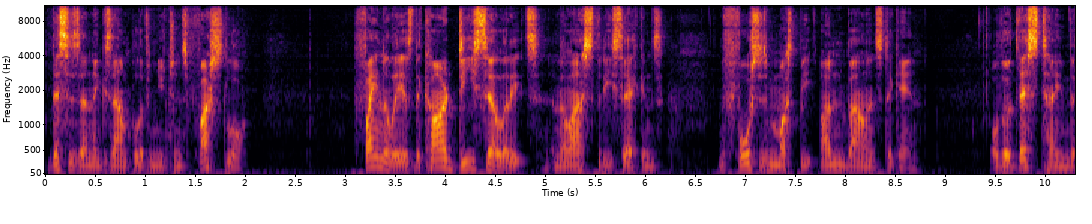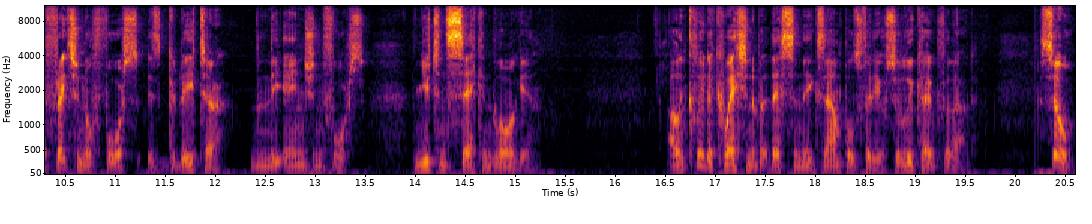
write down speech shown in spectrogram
This is an example of Newton's first law. Finally, as the car decelerates in the last 3 seconds, the forces must be unbalanced again, although this time the frictional force is greater than the engine force. Newton's second law again. I'll include a question about this in the examples video, so look out for that. So,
